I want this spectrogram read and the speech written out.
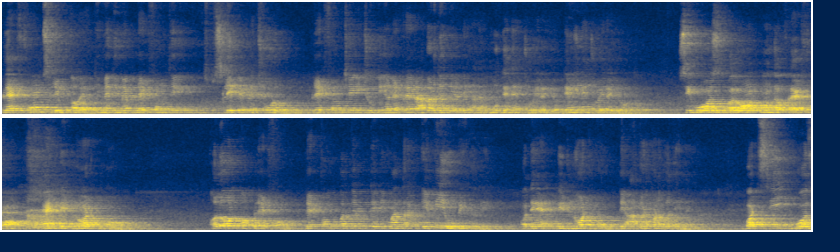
પ્લેટફોર્મ સ્લીપ અવે ધીમે ધીમે પ્લેટફોર્મથી સ્લીપ એટલે છોડવું. પ્લેટફોર્મ છે એ છૂટી અને ટ્રેન આગળ જતી હતી અને હું તેને જોઈ રહ્યો, તેણીને જોઈ રહ્યો હતો. She was alone on the platform and did not move. Alone on platform. Platform ઉપર તે, તેની માત્ર એકલી ઊભી હતી. અને did not move. તે આગળ પણ વધી નહીં but she was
